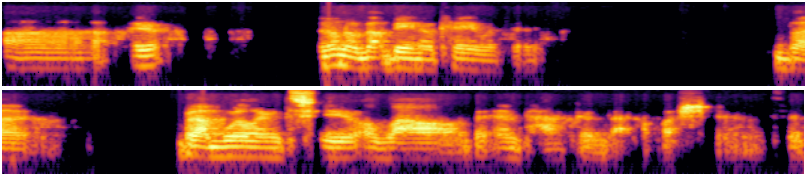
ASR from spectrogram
uh, I, I don't know about being okay with it, but but I'm willing to allow the impact of that question to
